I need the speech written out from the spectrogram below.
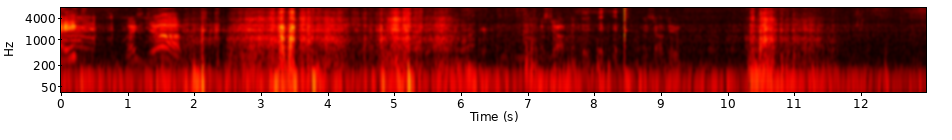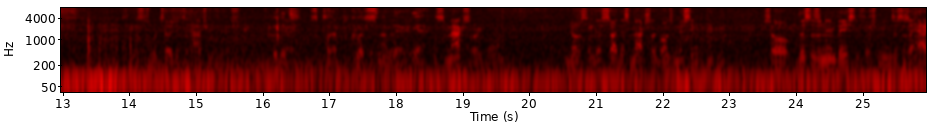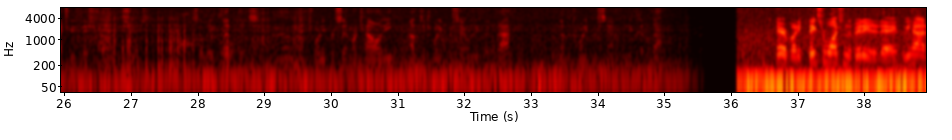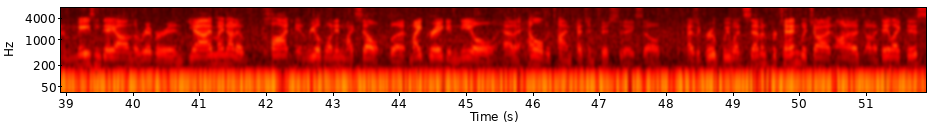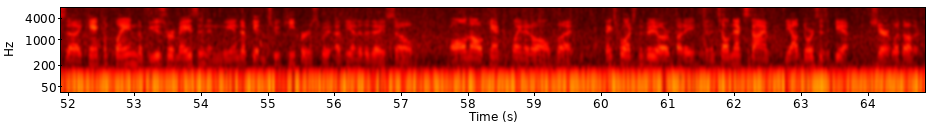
Mike. Nice job. Nice job. Nice job, dude. So this is what tells you it's a hatchery fish. But it's, it's clipped. Clipped is not there. Yeah. This is maxillary bone. You notice on this side, this maxillary bone is missing. Mm-hmm. So this is an in-basin fish. Means this is a hatchery fish from the shoots. So they clip this. 20% mortality, up to 20% when they clip that. Another 20% when they clip that. Hey everybody, thanks for watching the video today. We had an amazing day out on the river and yeah, I might not have caught and reeled one in myself, but Mike, Greg, and Neil had a hell of a time catching fish today. So as a group, we went seven for 10, which on, on, a, on a day like this, uh, I can't complain. The views were amazing and we end up getting two keepers at the end of the day. So all in all, can't complain at all. But thanks for watching the video, everybody. And until next time, the outdoors is a gift. Share it with others.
